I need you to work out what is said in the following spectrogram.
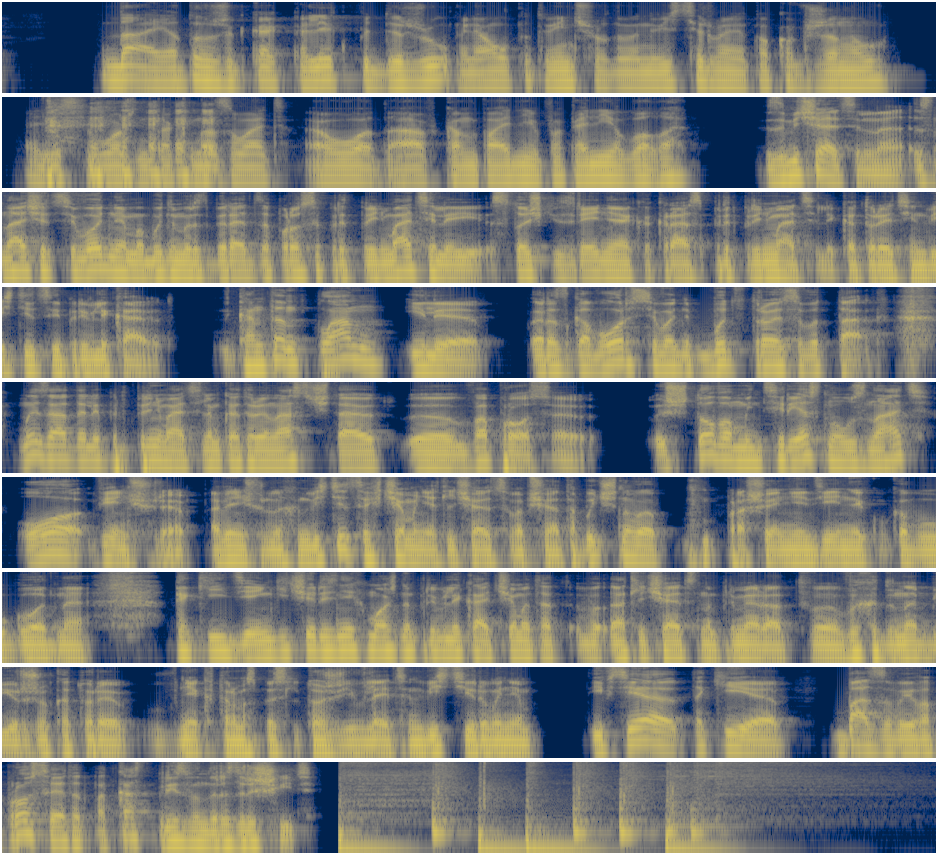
Да, я тоже как коллег поддержу. У меня опыт венчурного инвестирования только в жену, если можно так назвать. Вот, а в компании пока не было. Замечательно. Значит, сегодня мы будем разбирать запросы предпринимателей с точки зрения как раз предпринимателей, которые эти инвестиции привлекают. Контент-план или разговор сегодня будет строиться вот так. Мы задали предпринимателям, которые нас читают, э, вопросы. Что вам интересно узнать о венчуре, о венчурных инвестициях, чем они отличаются вообще от обычного прошения денег у кого угодно, какие деньги через них можно привлекать, чем это отличается, например, от выхода на биржу, которая в некотором смысле тоже является инвестированием. И все такие базовые вопросы этот подкаст призван разрешить.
